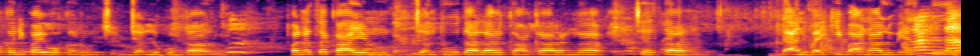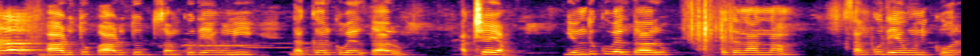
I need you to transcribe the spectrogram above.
ఒకరిపై ఒకరు జల్లుకుంటారు. పనసకాయను జంతువు తల ఆకారంగా చేస్తారు దానిపైకి బాణాలు వేస్తూ ఆడుతూ పాడుతూ శంకుదేవుని దగ్గరకు వెళ్తారు. అక్షయం ఎందుకు వెళ్తారు పెదనాన్న? శంకుదేవుని కొర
